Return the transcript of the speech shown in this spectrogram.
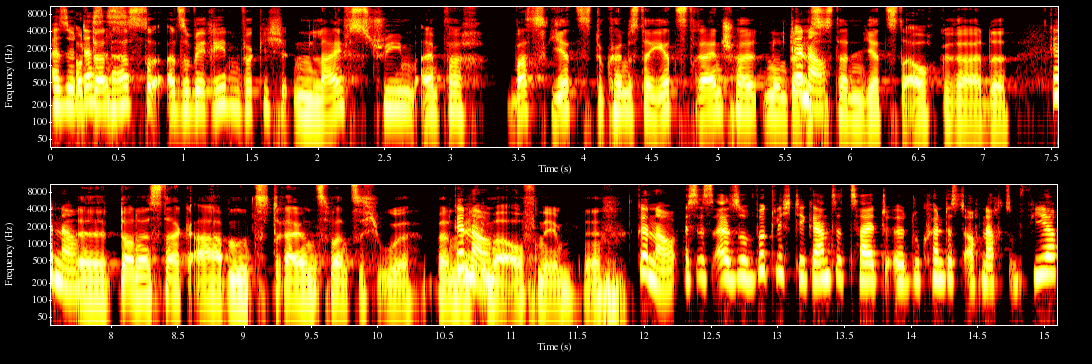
Also und dann hast du, also wir reden wirklich einen Livestream einfach, was jetzt, du könntest da jetzt reinschalten und genau. da ist es dann jetzt auch gerade genau. äh, Donnerstagabend 23 Uhr, wann genau. wir immer aufnehmen. Genau, es ist also wirklich die ganze Zeit, äh, du könntest auch nachts um vier,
